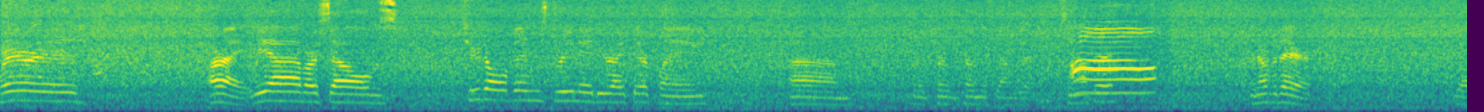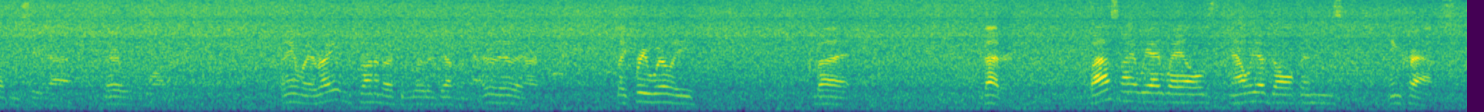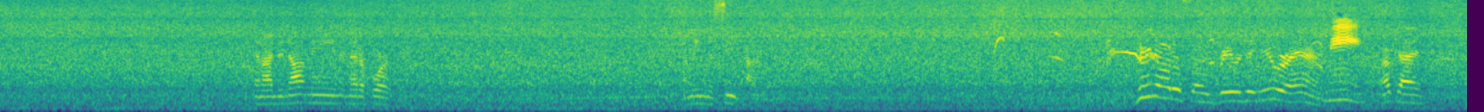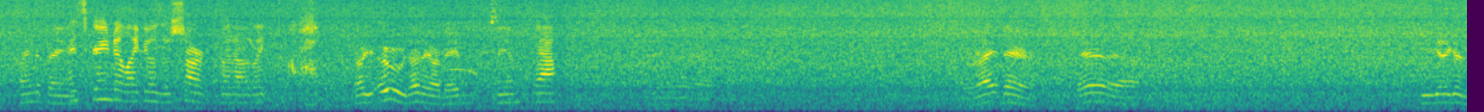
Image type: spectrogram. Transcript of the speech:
Where is... Alright, we have ourselves two dolphins, three maybe right there playing. Um, I'm gonna turn, turn this down a bit. See there? And over there. You all can see that. There's the water. Anyway, right in front of us is where they're definitely at. Oh, there they are. It's like Free Willy, but better. Last night we had whales, now we have dolphins and crabs. And I do not mean metaphorically. I mean the sea kind. Who noticed those, Bree? Was it you or Aaron? me. Okay. Kind of thing. I screamed it like it was a shark, but I was like, Oh, you, ooh, there they are, babe. See them? yeah. Right there. There they are. Can you get a good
